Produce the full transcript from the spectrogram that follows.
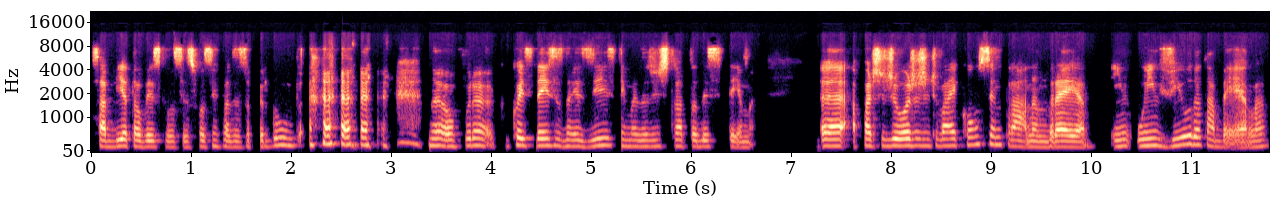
sabia talvez que vocês fossem fazer essa pergunta. não, por coincidências não existem, mas a gente tratou desse tema. Uh, a partir de hoje, a gente vai concentrar na Andrea o envio da tabela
